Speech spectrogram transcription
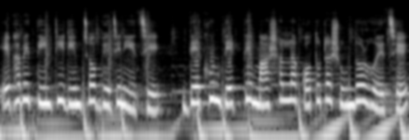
এভাবে তিনটি ডিম চপ ভেজে নিয়েছি। দেখুন দেখতে মাশাল্লাহ কতটা সুন্দর হয়েছে।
